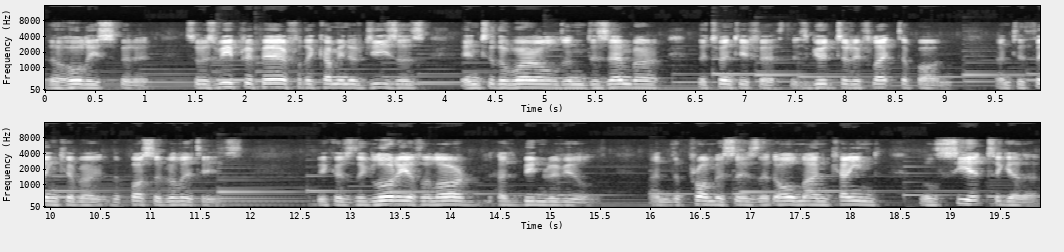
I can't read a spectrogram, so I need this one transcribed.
the Holy Spirit. So as we prepare for the coming of Jesus into the world on December the 25th, it's good to reflect upon and to think about the possibilities because the glory of the Lord has been revealed and the promise is that all mankind will see it together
